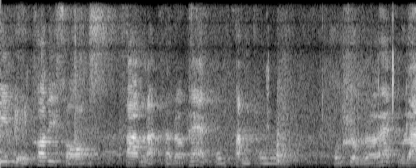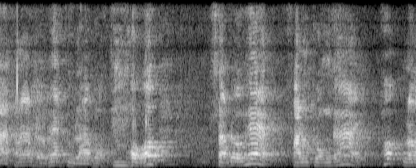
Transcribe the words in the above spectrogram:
ดีเบตข้อที่สองตามหลักสัตวแพทย์ผมฟันธงเลยผมจบสัตวแพทย์จุฬาคณะสัตวแพทย์จุฬาบอกหมอสัตวแพทย์ฟันธงได้ เพราะเรา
